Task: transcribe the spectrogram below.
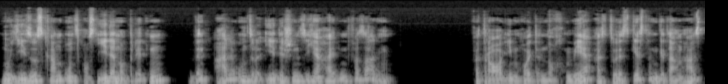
Nur Jesus kann uns aus jeder Not retten wenn alle unsere irdischen Sicherheiten versagen. Vertraue ihm heute noch mehr, als du es gestern getan hast,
